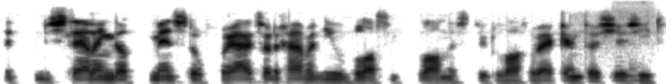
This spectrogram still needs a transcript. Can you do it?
de, de, stelling dat mensen erop vooruit zouden gaan met nieuwe belastingplannen is natuurlijk lachwekkend. Als je ziet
